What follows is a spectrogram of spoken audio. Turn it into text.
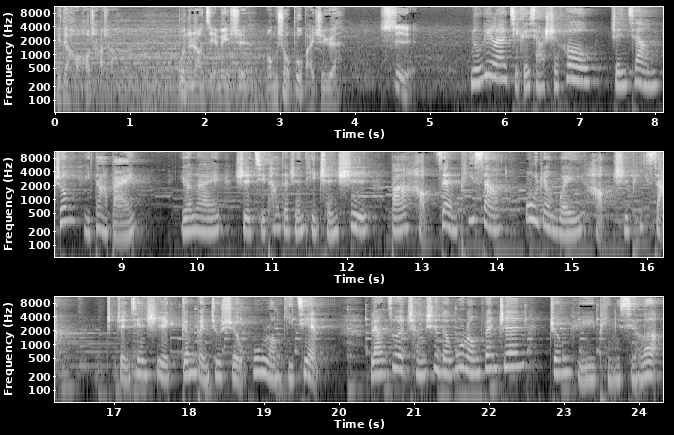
你得好好查查。不能让姐妹市蒙受不白之冤。是。努力了几个小时后，真相终于大白。原来是其他的人体城市把好赞披萨误认为好吃披萨，整件事根本就是乌龙一件。两座城市的乌龙纷争终于平息了。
